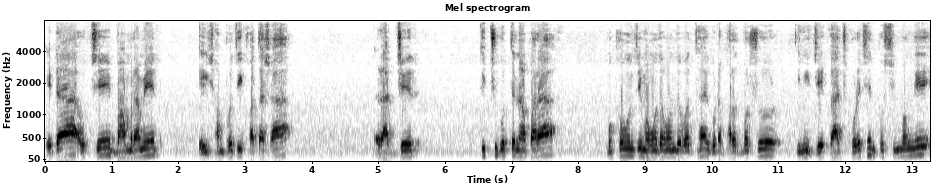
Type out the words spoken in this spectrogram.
এটা হচ্ছে বামরামের এই সাম্প্রতিক হতাশা রাজ্যের কিচ্ছু করতে না পারা মুখ্যমন্ত্রী মমতা বন্দ্যোপাধ্যায় গোটা ভারতবর্ষ তিনি যে কাজ করেছেন পশ্চিমবঙ্গে,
